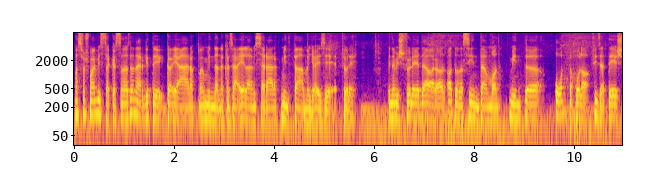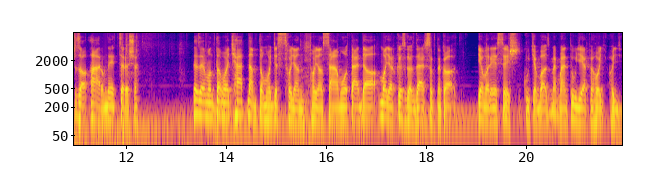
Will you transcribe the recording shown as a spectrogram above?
Azt most majd visszaköszön, az energetikai árak, meg mindennek az élelmiszer árak mind felmegy a izé fölé. Vagy nem is fölé, de arra azon a szinten van, mint uh, ott, ahol a fizetés az a 3-4 szerese. De ezért mondtam, hogy hát nem tudom, hogy ezt hogyan, hogyan számolták, de a magyar közgazdászoknak a javarésze is kutya az meg, mert úgy értve, hogy, hogy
